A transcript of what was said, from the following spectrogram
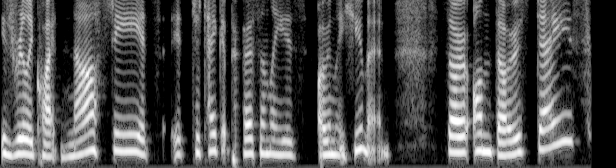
is really quite nasty. It's it, to take it personally is only human. So on those days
